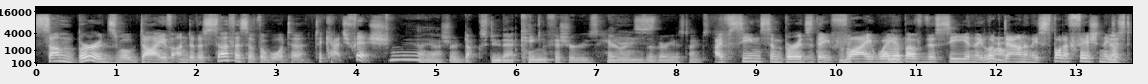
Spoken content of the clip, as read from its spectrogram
Some birds will dive under the surface of the water to catch fish. Oh, yeah, yeah, sure. Ducks do that. Kingfishers, herons of various types. I've seen some birds, they mm-hmm. fly way mm. above the sea and they look down and they spot a fish and they just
